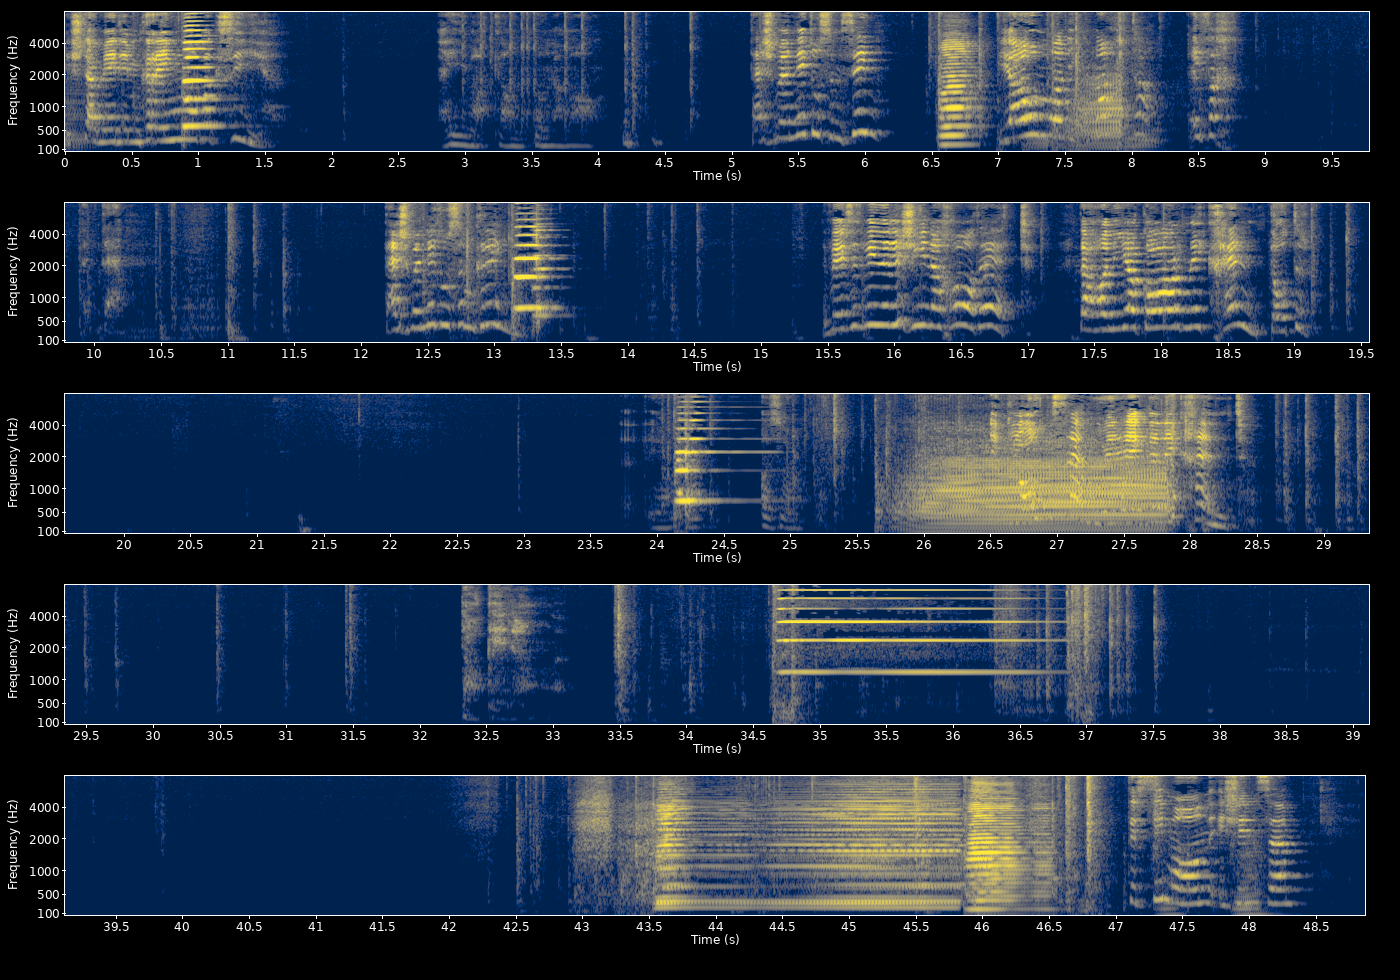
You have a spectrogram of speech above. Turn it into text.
ist der mir im Gring oben gsi. Heimatland noch einmal. Der ist mir nicht aus dem Sinn. Bei allem, was ich gemacht habe. Einfach. Der, ist mir nicht aus dem Gring. Ich weiss nicht, wie er ist reingekommen dort. Den habe ich ja gar nicht kennt, oder? Äh, ja, also. Ich glaube es, er hat ihn nicht kennt.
